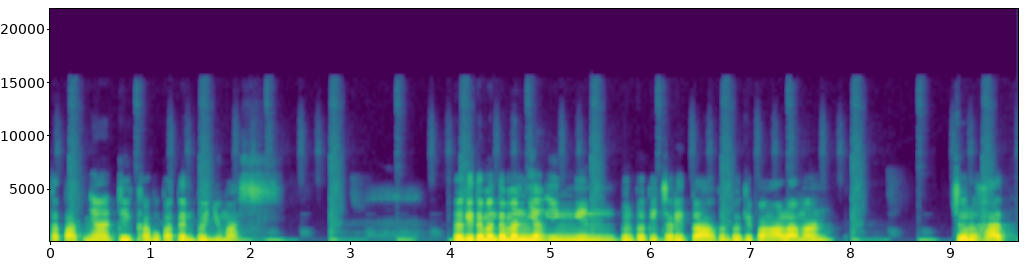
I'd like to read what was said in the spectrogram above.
tepatnya di Kabupaten Banyumas. Bagi teman-teman yang ingin berbagi cerita, berbagi pengalaman, curhat,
